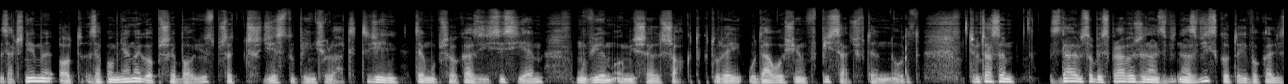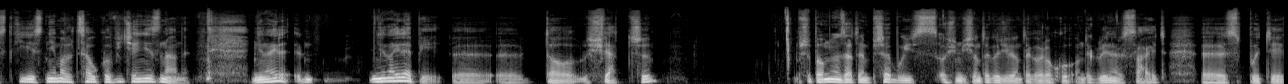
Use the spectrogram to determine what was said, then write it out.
Zaczniemy od zapomnianego przeboju sprzed 35 lat. Tydzień temu przy okazji CCM mówiłem o Michelle Szokt, której udało się wpisać w ten nurt. Tymczasem zdałem sobie sprawę, że nazwisko tej wokalistki jest niemal całkowicie nieznane. Nie najle nie najlepiej e, e, to świadczy. Przypomnę zatem przebój z 89 roku On the Greener Side e, z płyty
